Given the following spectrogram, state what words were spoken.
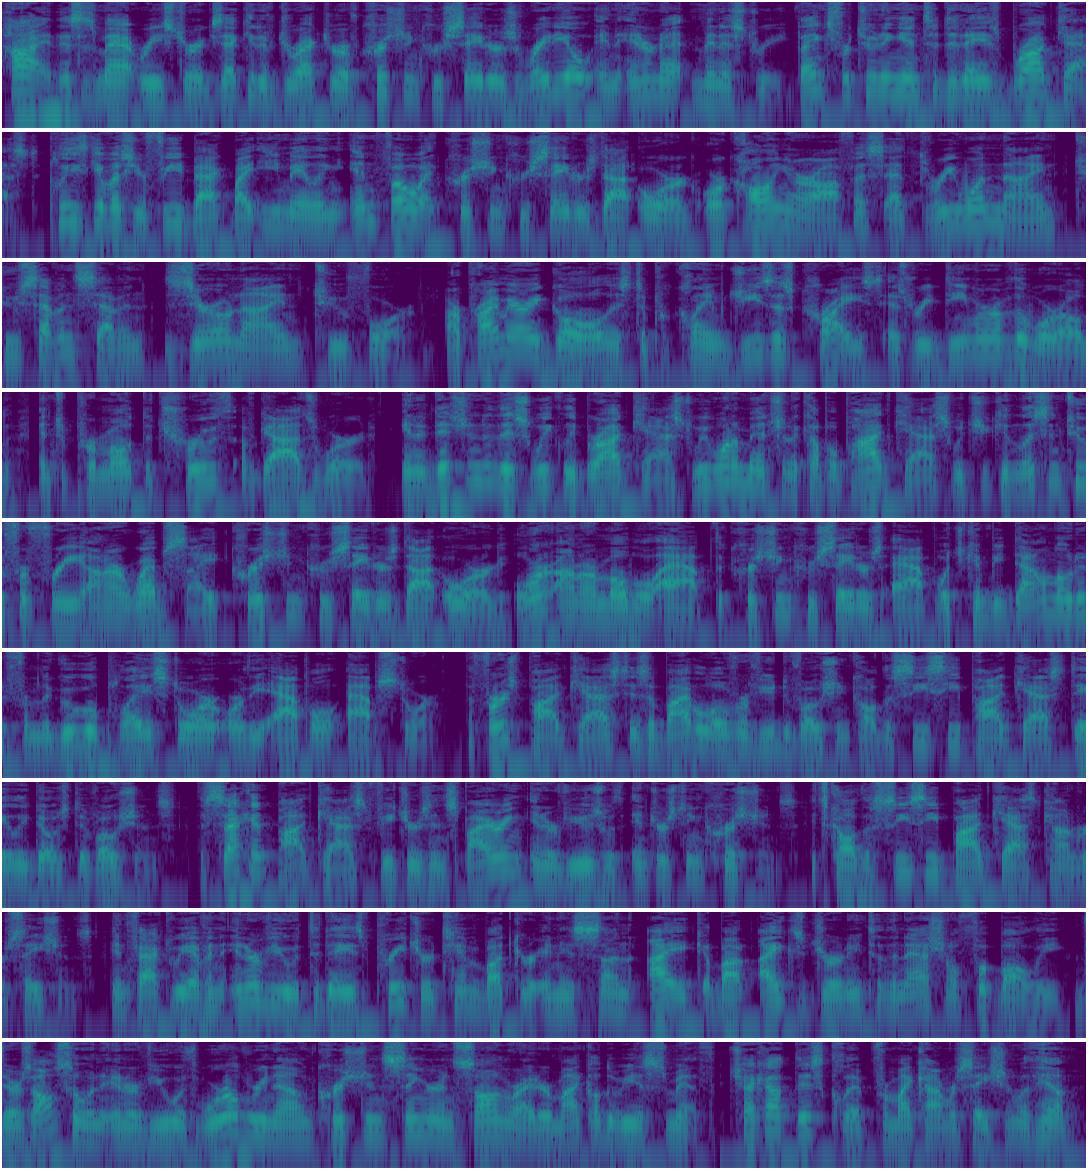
Hi, this is Matt Reister, Executive Director of Christian Crusaders Radio and Internet Ministry. Thanks for tuning in to today's broadcast. Please give us your feedback by emailing info at christiancrusaders.org or calling our office at 319 277 0924. Our primary goal is to proclaim Jesus Christ as Redeemer of the world and to promote the truth of God's Word. In addition to this weekly broadcast, we want to mention a couple podcasts which you can listen to for free on our website, ChristianCrusaders.org, or on our mobile app, the Christian Crusaders app, which can be downloaded from the Google Play Store or the Apple App Store. The first podcast is a Bible overview devotion called the CC Podcast Daily Dose Devotions. The second podcast features inspiring interviews with interesting Christians. It's called the CC Podcast Conversations. In fact, we have an interview with today's preacher, Tim Boettger, and his son Ike about Ike's journey to the National Football League. There's also an interview with world renowned Christian singer and songwriter Michael W. Smith. Check out this clip from my conversation with him.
